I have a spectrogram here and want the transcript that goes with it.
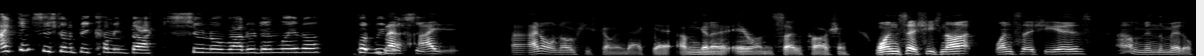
I think she's going to be coming back sooner rather than later. But we will see. I, I don't know if she's coming back yet. I'm gonna err on the side of caution. One says she's not. One says she is. I'm in the middle.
